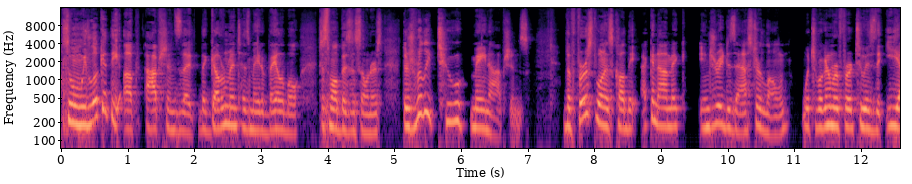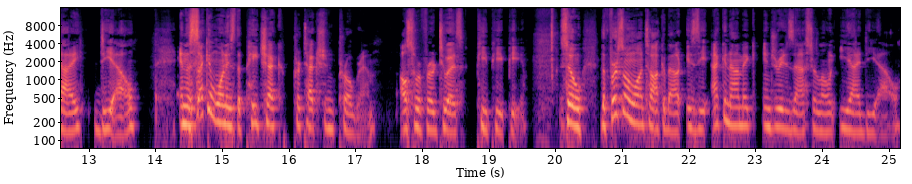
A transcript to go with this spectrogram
So when we look at the op- options that the government has made available to small business owners, there's really two main options. The first one is called the Economic Injury Disaster Loan, which we're going to refer to as the EIDL. And the second one is the Paycheck Protection Program, also referred to as PPP. So the first one I want to talk about is the Economic Injury Disaster Loan, EIDL.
